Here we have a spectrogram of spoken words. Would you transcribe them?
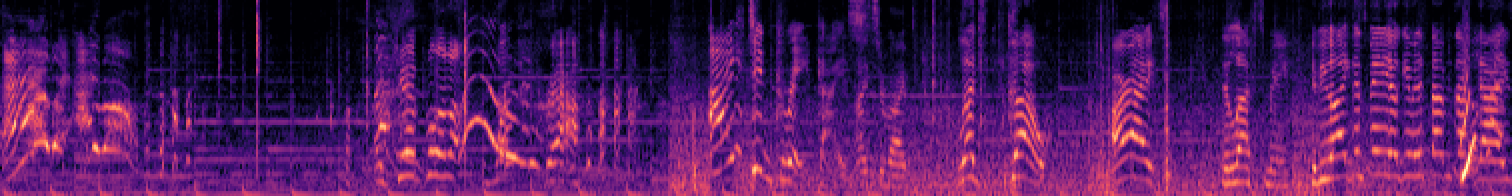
Ah, my eyeball! I can't pull it up. What the crap? I did great, guys. I survived. Let's go. All right. They left me. If you like this video, give it a thumbs up, guys.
